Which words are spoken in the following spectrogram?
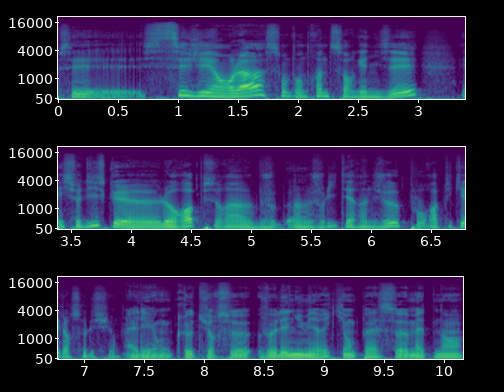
ces, ces géants-là sont en train de s'organiser et se disent que l'Europe sera un, joli terrain de jeu pour appliquer leurs solutions. Allez, on clôture ce volet numérique et on passe euh, maintenant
